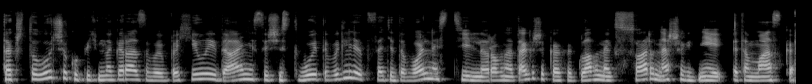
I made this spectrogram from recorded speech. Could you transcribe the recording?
Так что лучше купить многоразовые бахилы, да, они существуют и выглядят, кстати, довольно стильно, ровно так же, как и главный аксессуар наших дней — это маска.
